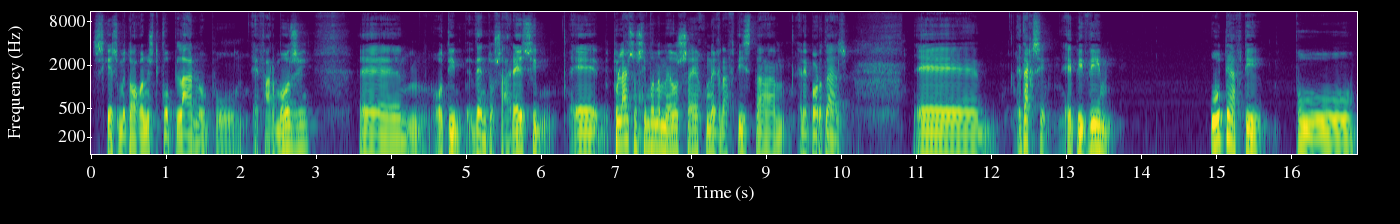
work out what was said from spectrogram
σε σχέση με το αγωνιστικό πλάνο που εφαρμόζει ε, ότι δεν τους αρέσει. Ε, τουλάχιστον σύμφωνα με όσα έχουν γραφτεί στα ρεπορτάζ. Ε, εντάξει επειδή ούτε αυτοί που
